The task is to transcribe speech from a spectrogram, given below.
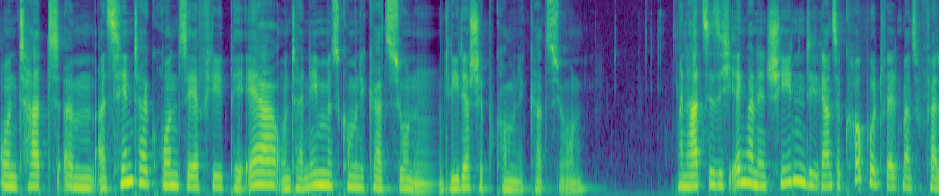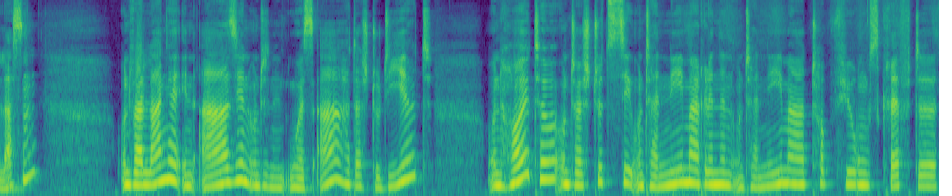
und hat ähm, als Hintergrund sehr viel PR, Unternehmenskommunikation und Leadership-Kommunikation. Dann hat sie sich irgendwann entschieden, die ganze Corporate-Welt mal zu verlassen und war lange in Asien und in den USA, hat da studiert und heute unterstützt sie Unternehmerinnen, Unternehmer, Top-Führungskräfte,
